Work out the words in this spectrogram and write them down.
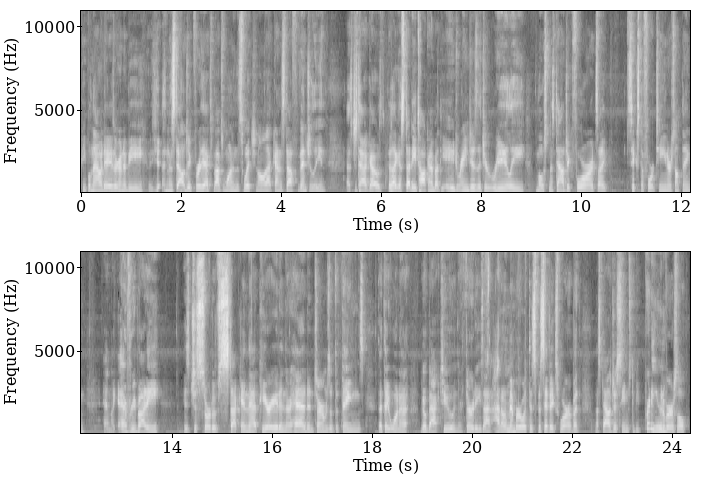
people nowadays are going to be nostalgic for the xbox one and the switch and all that kind of stuff eventually and that's just how it goes. There's like a study talking about the age ranges that you're really most nostalgic for. It's like 6 to 14 or something and like everybody is just sort of stuck in that period in their head in terms of the things that they want to go back to in their 30s. I, don't remember what the specifics were, but nostalgia seems to be pretty universal.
